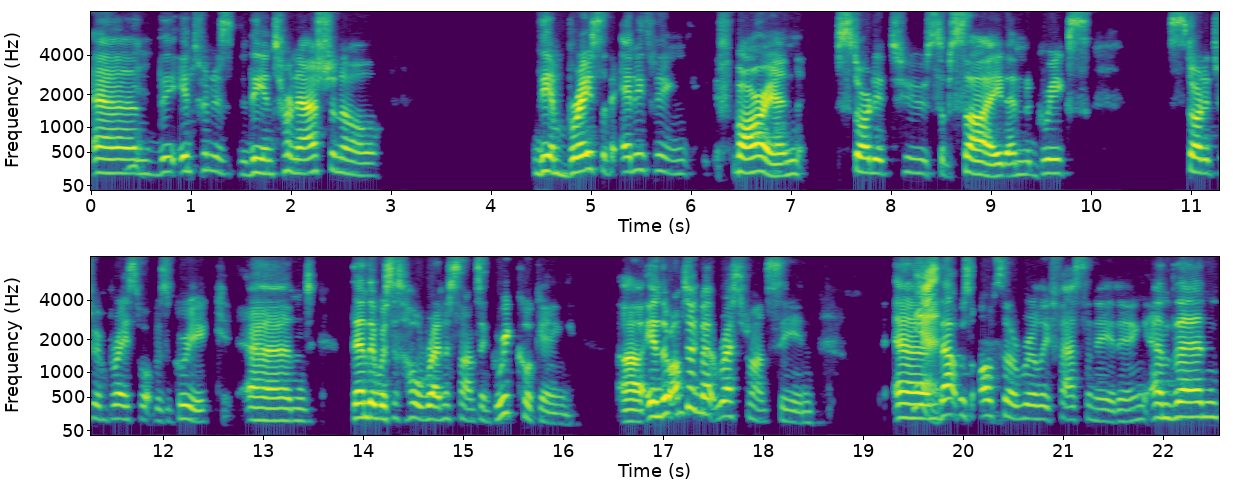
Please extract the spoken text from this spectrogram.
and the inter- the international the embrace of anything foreign started to subside and the greeks started to embrace what was greek and then there was this whole renaissance in greek cooking uh, in the i'm talking about restaurant scene and yeah. that was also really fascinating and then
